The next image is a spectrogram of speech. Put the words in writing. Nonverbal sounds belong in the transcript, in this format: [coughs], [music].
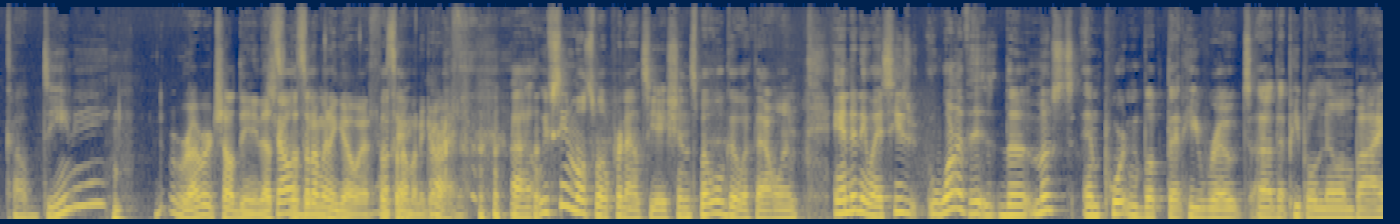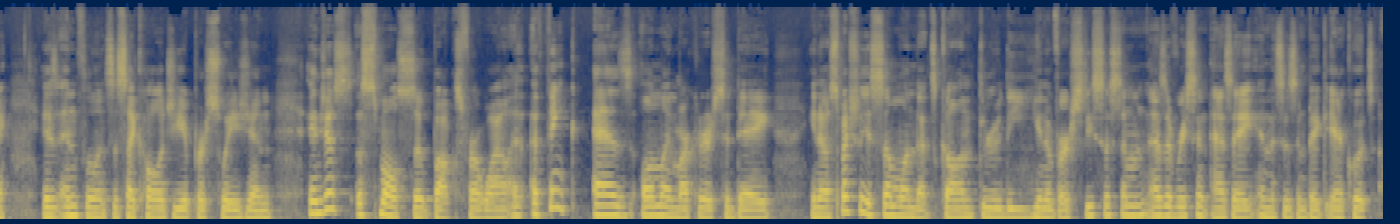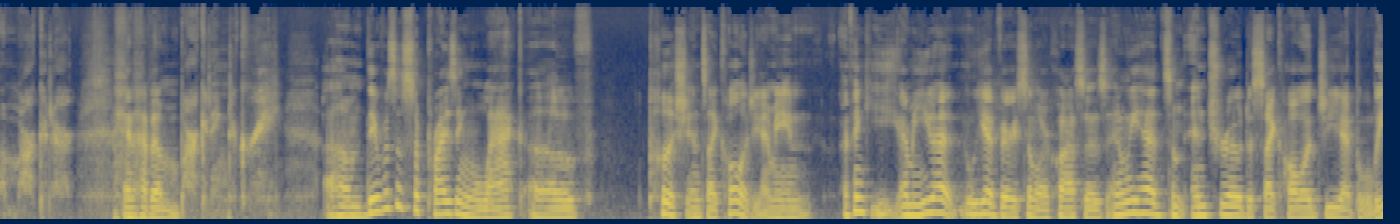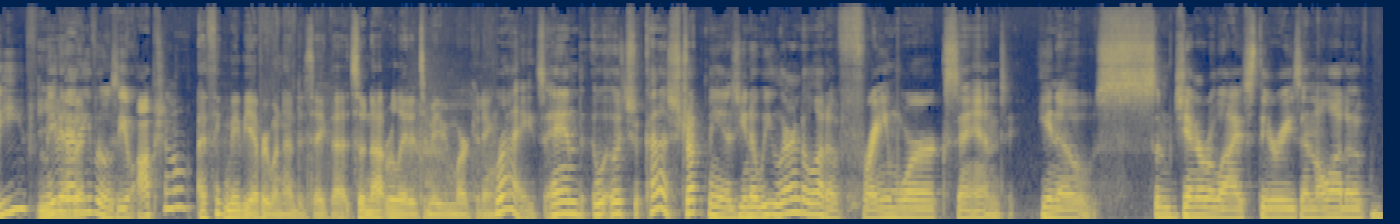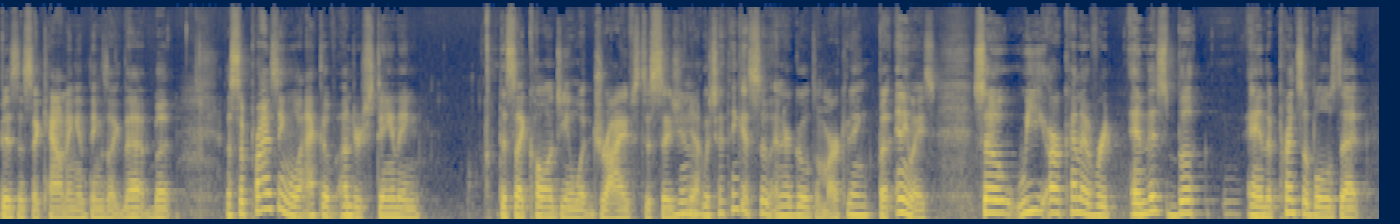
Caldini. [laughs] Robert Cialdini. That's, that's what I'm going to go with. That's what I'm going to go all with. right. uh, [laughs] we've seen multiple pronunciations, but we'll go with that one. And anyways, he's one of his the most important book that he wrote uh, that people know him by is "Influence: The Psychology of Persuasion." And just a small soapbox for a while. I, I think as online marketers today. You know, especially as someone that's gone through the university system as of recent, as a, and this is in big air quotes, a marketer, and have a marketing degree um, there was a surprising lack of push in psychology. I mean, I think I mean you had we had very similar classes, and we had some intro to psychology, I believe. Maybe Yeah, that even was optional. I think maybe everyone had to take that. So not related to maybe marketing. Right. And which kind of struck me as, you know, we learned a lot of frameworks and, you know, some generalized theories and a lot of business accounting and things like that, but a surprising lack of understanding the psychology and what drives decision, Yeah. which I think is so integral to marketing. But anyways, so we are kind of re- and this book and the principles that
